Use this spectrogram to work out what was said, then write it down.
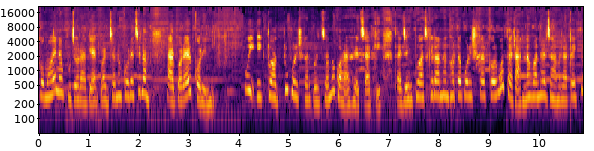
সময় না পুজোর আগে একবার যেন করেছিলাম, তারপরে আর করিনি। ওই একটু আধটু পরিষ্কার পরিচ্ছন্ন করা হয়েছে আর কি। তাই যেহেতু আজকে রান্নাঘরটা পরিষ্কার করব, তাই রান্না বান্নার ঝামেলাটা একটু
